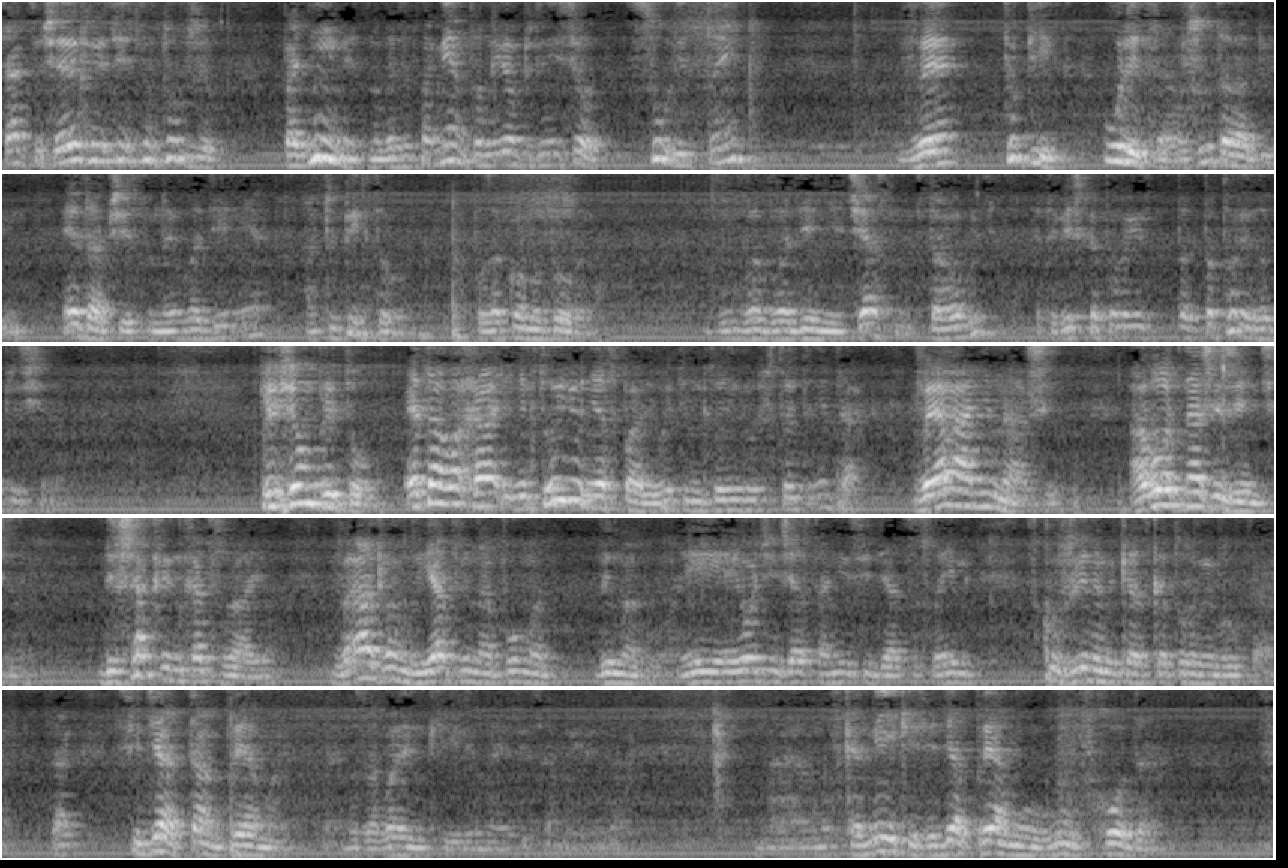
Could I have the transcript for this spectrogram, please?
так, то человек естественно, тут же поднимет, но в этот момент он ее перенесет с улицы в тупик. Улица Рашута Рабим – это общественное владение, а тупик-то по закону Торы владение частное, стало быть, это вещь, которая по, по Торе запрещена. При всем при том, это Аллаха, и никто ее не оспаривает, и никто не говорит, что это не так. ВА они наши, а вот наши женщины. Дышакрин хацваю, в Азлан в Ятвина Пума дымову. И, и очень часто они сидят со своими, с кувшинами, с которыми в руках. Так? Сидят там прямо на заваленке или на этой самой, на, скамейке, сидят прямо у входа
